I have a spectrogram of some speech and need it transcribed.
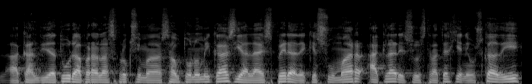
La candidatura para las próximas autonómicas y a la espera de que Sumar aclare su estrategia en Euskadi,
